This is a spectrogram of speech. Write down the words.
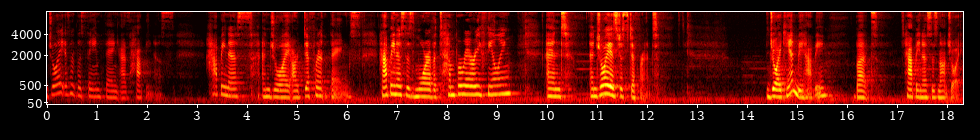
joy isn't the same thing as happiness. Happiness and joy are different things. Happiness is more of a temporary feeling and and joy is just different. Joy can be happy, but happiness is not joy.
